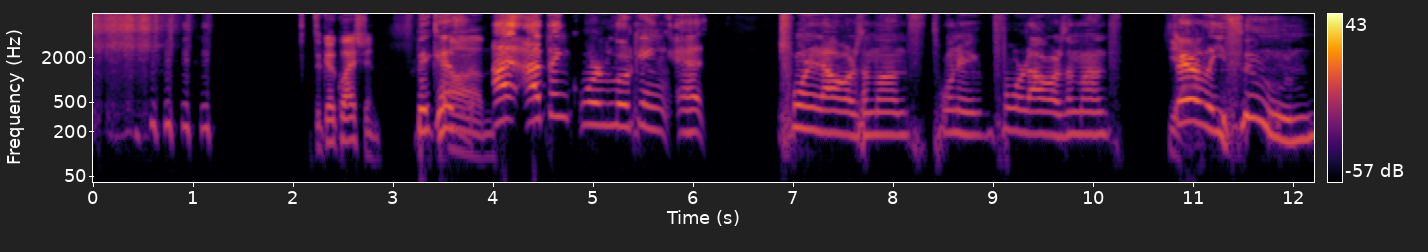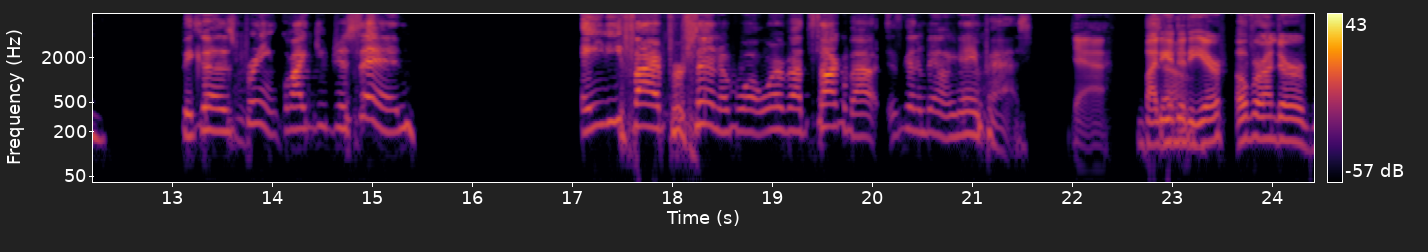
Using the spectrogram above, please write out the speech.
it's a good question. Because Um, I, I think we're looking at twenty dollars a month, twenty four dollars a month Yeah. fairly soon. Because pretty like you just said, eighty five percent of what we're about to talk about is gonna be on Game Pass. Yeah. By the end of the year, over under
